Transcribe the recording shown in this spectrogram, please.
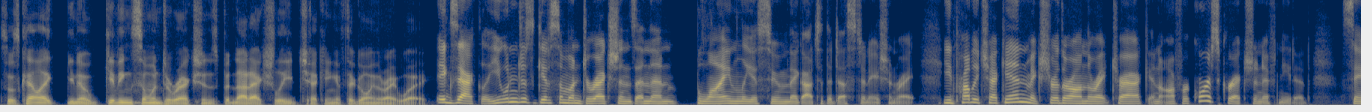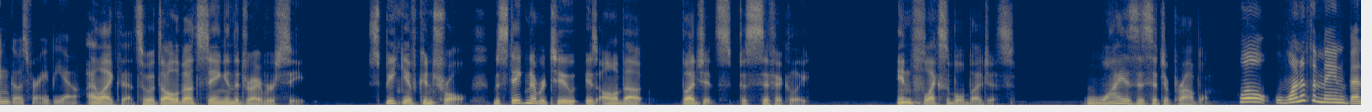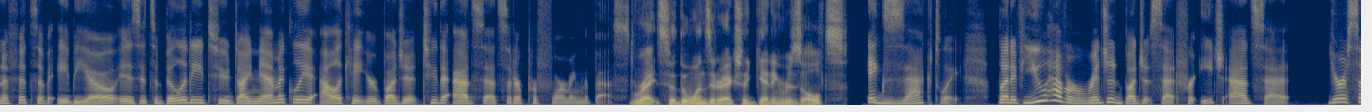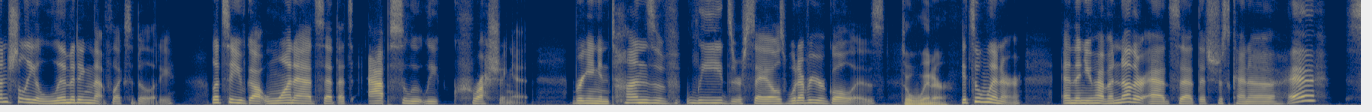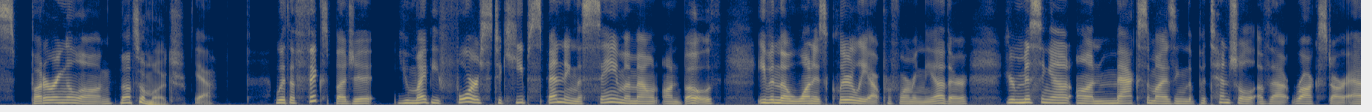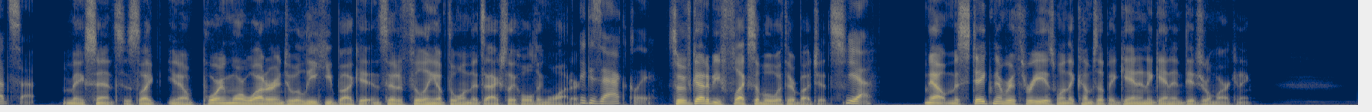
So it's kind of like, you know, giving someone directions, but not actually checking if they're going the right way. Exactly. You wouldn't just give someone directions and then blindly assume they got to the destination right. You'd probably check in, make sure they're on the right track, and offer course correction if needed. Same goes for ABO. I like that. So it's all about staying in the driver's seat. Speaking of control, mistake number two is all about budgets specifically. Inflexible budgets. Why is this such a problem? Well, one of the main benefits of ABO is its ability to dynamically allocate your budget to the ad sets that are performing the best. Right, so the ones that are actually getting results? Exactly. But if you have a rigid budget set for each ad set, you're essentially limiting that flexibility. Let's say you've got one ad set that's absolutely crushing it, bringing in tons of leads or sales, whatever your goal is. It's a winner. It's a winner. And then you have another ad set that's just kind of, eh, sputtering along. Not so much. Yeah. With a fixed budget, you might be forced to keep spending the same amount on both, even though one is clearly outperforming the other. You're missing out on maximizing the potential of that rock star ad set. Makes sense. It's like, you know, pouring more water into a leaky bucket instead of filling up the one that's actually holding water. Exactly. So we've got to be flexible with our budgets. Yeah. Now, mistake number three is one that comes up again and again in digital marketing.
